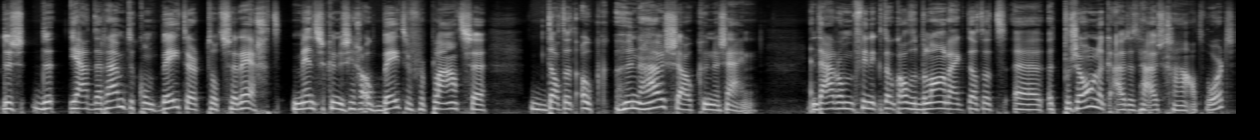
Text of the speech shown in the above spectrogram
Dus de, ja, de ruimte komt beter tot zijn recht. Mensen kunnen zich ook beter verplaatsen dat het ook hun huis zou kunnen zijn. En daarom vind ik het ook altijd belangrijk dat het, eh, het persoonlijk uit het huis gehaald wordt.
